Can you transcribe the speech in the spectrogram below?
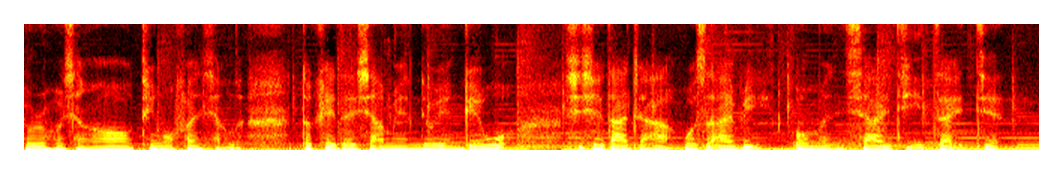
有任何想要听我分享的，都可以在下面留言给我。谢谢大家，我是艾比我们下一集再见。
